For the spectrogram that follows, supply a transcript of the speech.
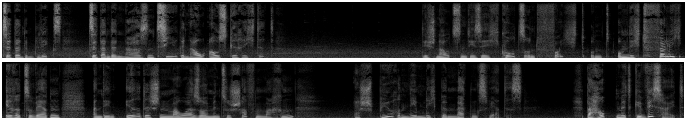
zitternden Blicks, zitternden Nasen, zielgenau ausgerichtet? Die Schnauzen, die sich kurz und feucht und, um nicht völlig irre zu werden, an den irdischen Mauersäumen zu schaffen machen, erspüren nämlich Bemerkenswertes, behaupten mit Gewissheit,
